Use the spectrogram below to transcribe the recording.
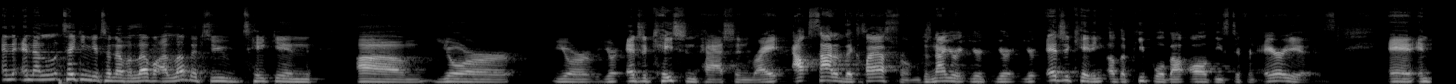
and, and I, taking it to another level, I love that you've taken um, your, your, your education passion, right, outside of the classroom, because now you're, you're, you're, you're educating other people about all these different areas. And, and,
